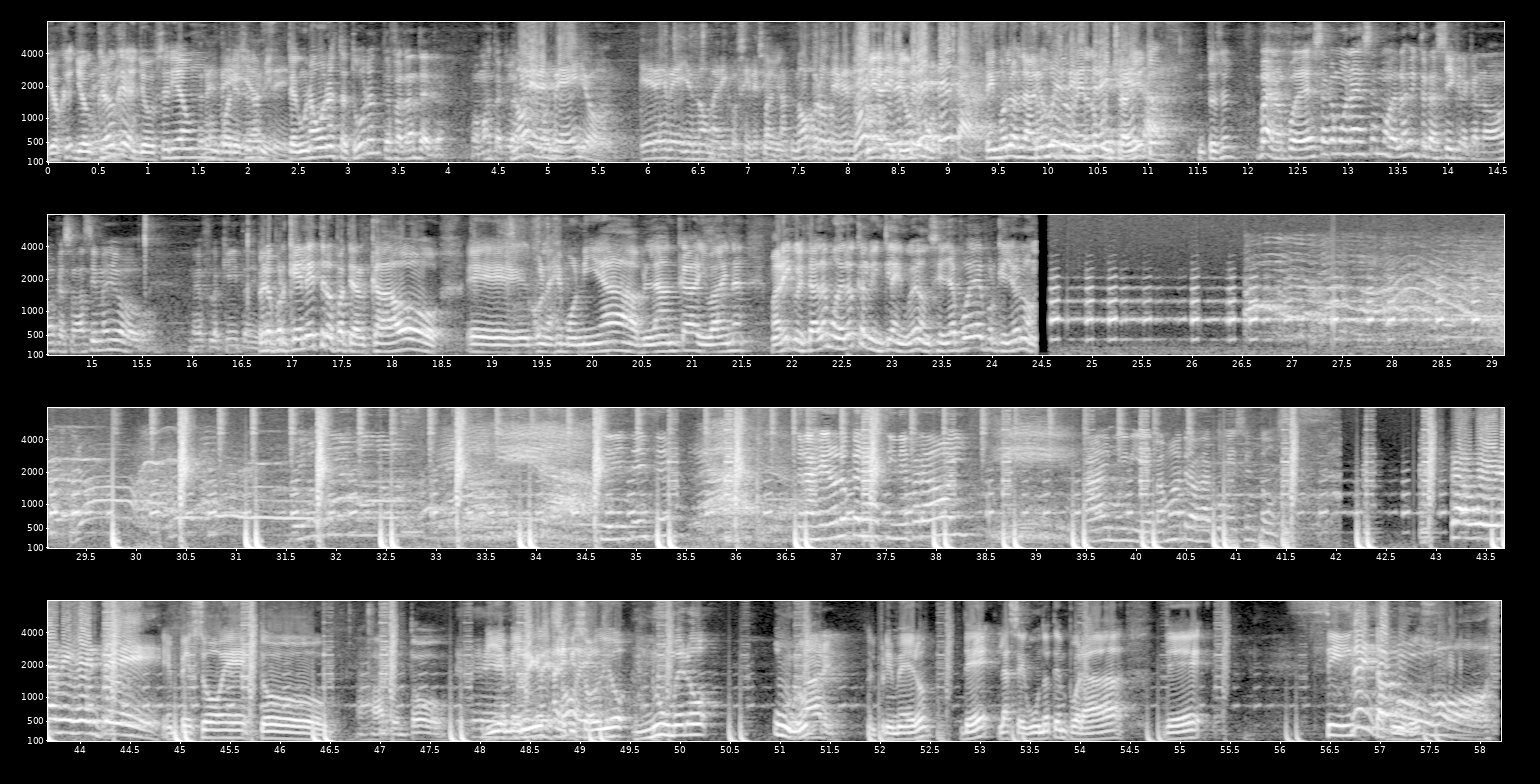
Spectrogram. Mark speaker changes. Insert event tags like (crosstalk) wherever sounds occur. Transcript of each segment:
Speaker 1: Yo, que- yo creo que yo sería un...
Speaker 2: Eres
Speaker 1: podría ser
Speaker 2: bella,
Speaker 1: una mi-
Speaker 2: sí.
Speaker 1: Tengo una buena estatura.
Speaker 3: Te faltan tetas. Vamos a estar claros.
Speaker 2: No, eres bello. Eres bello. No, marico, sí le
Speaker 1: Sí.
Speaker 2: falta. No, pero tienes dos,
Speaker 1: Mira, y
Speaker 2: tienes
Speaker 1: tengo,
Speaker 2: tres
Speaker 1: como-
Speaker 2: tetas.
Speaker 1: tengo los labios últimamente como
Speaker 2: tres
Speaker 1: hinchaditos. Entonces...
Speaker 3: Bueno, puede ser como una de esas modelos Victoria's Secret que, no, que son así medio, medio flaquitas. y
Speaker 1: Pero. ¿por qué el heteropatriarcado eh, con la hegemonía blanca y vaina? Marico, está la modelo Calvin Klein, weón. Si ella puede, porque yo no? Primero de la segunda temporada de Sin,
Speaker 2: Sin
Speaker 1: Tapujos.
Speaker 2: tapujos.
